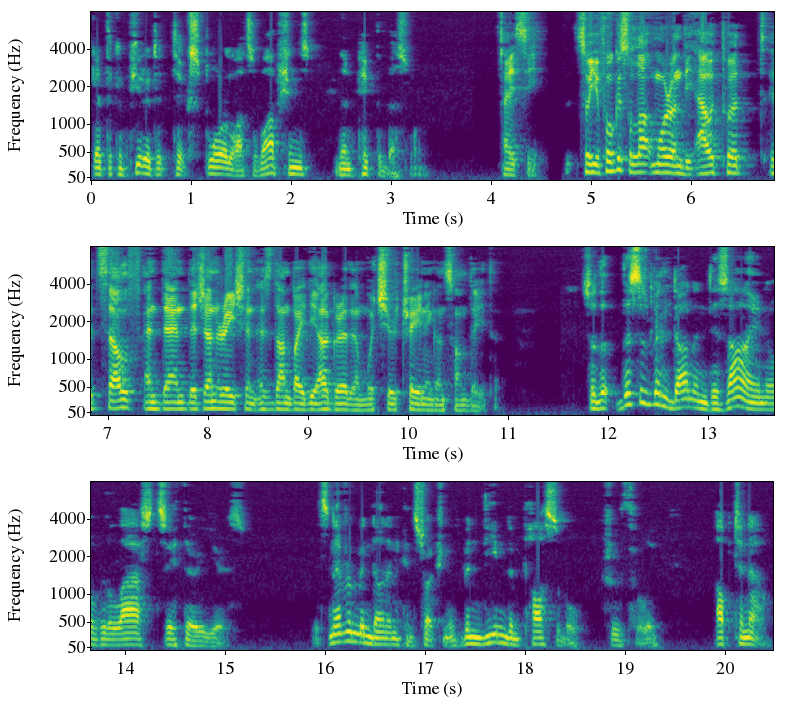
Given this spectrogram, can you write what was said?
get the computer to, to explore lots of options and then pick the best one. I see. So you focus a lot more on the output itself, and then the generation is done by the algorithm, which you're training on some data. So the, this has been done in design over the last, say, 30 years. It's never been done in construction. It's been deemed impossible, truthfully, up to now.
